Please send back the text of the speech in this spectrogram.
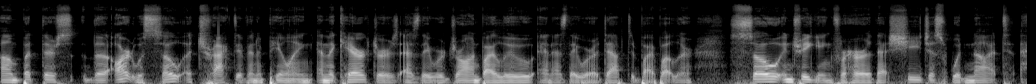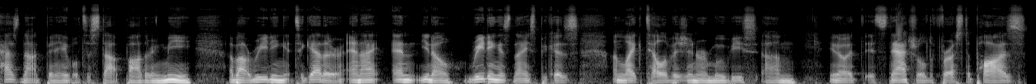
Um, but there's the art was so attractive and appealing, and the characters as they were drawn by Liew and as they were adapted by Butler, so intriguing for her that she just would not has not been able to stop bothering me about reading it together. And I and you know reading is nice because unlike television or movies, um, you know it, it's natural for us to pause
